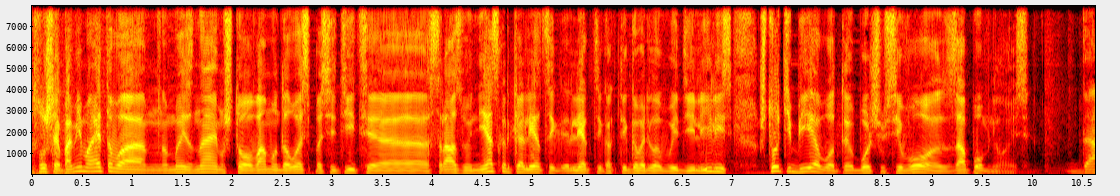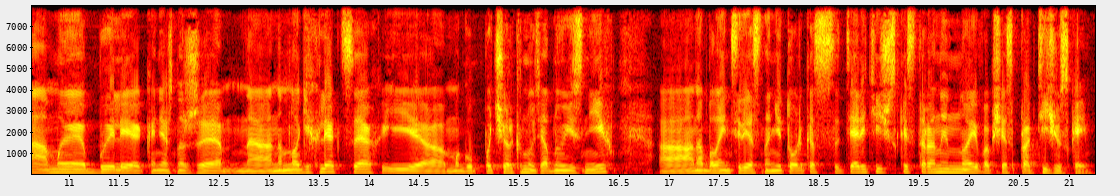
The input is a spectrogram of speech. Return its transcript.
Слушай, помимо этого, мы знаем, что вам удалось посетить э, сразу несколько лекций, лекций, как ты говорила, вы делились. Что тебе вот больше всего запомнилось? Запомнилось? Да, мы были, конечно же, на, многих лекциях, и э, могу подчеркнуть одну из них. А, она была интересна не только с теоретической стороны, но и вообще с практической.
